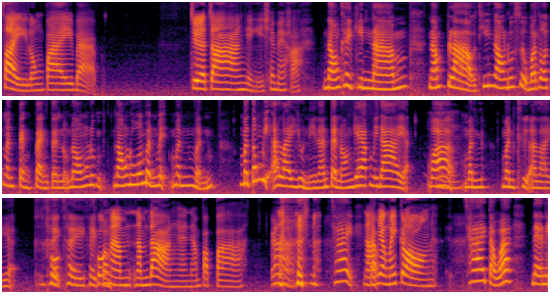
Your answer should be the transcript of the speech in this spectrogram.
ใส่ลงไปแบบ เจือจางอย่างนี้ใช่ไหมคะ น้องเคยกินน้ำน้ำเปล่าที่น้องรู้สึกว่ารสมันแปลงๆแต่น้องรู้น้องรู้ว่ามันไม่มันเหมือน มันต้องมีอะไรอยู่ในนั้น แต่น้องแยกไม่ได้อะว่าอืมมันมันคืออะไรอะเคยเคยเคยพวกประน้ำน้ำด่างไงน้ำประปาอ่าใช่ น้ำแต่ยังไม่กรองน่ะใช่แต่ว่าในใน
